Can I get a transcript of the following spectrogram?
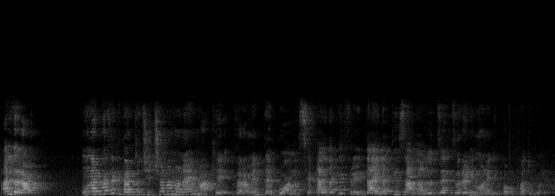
Allora, una cosa che tanto ciccione non è, ma che veramente è buona, sia calda che fredda, è la tisana allo zenzero e limone di Pompadour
